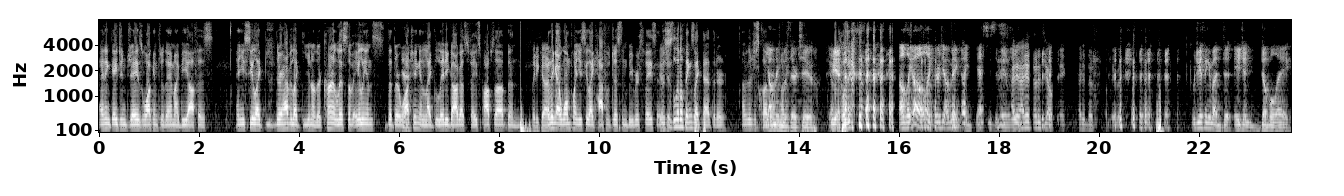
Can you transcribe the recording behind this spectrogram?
I think Agent J is walking through the MIB office, and you see like they're having like you know their current list of aliens that they're Yeah. watching, and like Lady Gaga's face pops up, and Lady Gaga. I think at one point you see like half of Justin Bieber's face, and Yeah, it's just just- little things like that that are I mean, they're just clever. Yao Ming was there too. Yeah. Yeah. Was? I was like, oh, look, there's Yao Ming. I guess he's an alien. I didn't, I didn't notice Yao Ming. I didn't notice Yao Ming. What do you guys think about D- Agent Double A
